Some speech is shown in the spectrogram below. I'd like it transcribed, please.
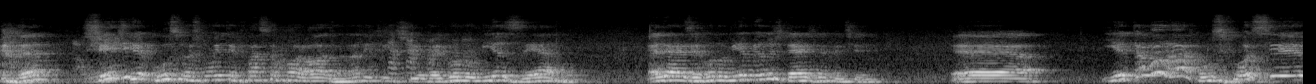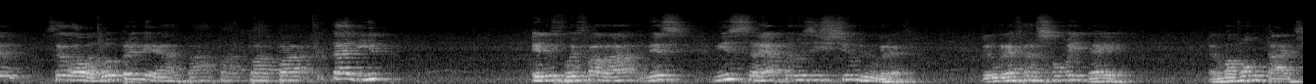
né? Cheio de recursos, mas com uma interface horrorosa, nada intuitivo, economia zero. Aliás, economia menos 10, né, Cantini? É... E ele estava lá, como se fosse, sei lá, o Adobe Premiere, pá, pá, pá, pá. Dali ele foi falar, nesse, nessa época não existia o Greenograph. O Greenograph era só uma ideia, era uma vontade.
